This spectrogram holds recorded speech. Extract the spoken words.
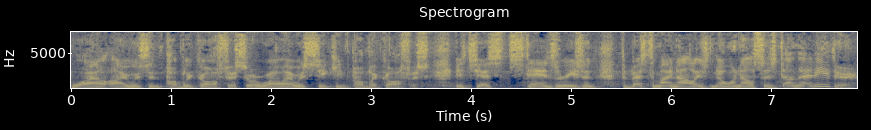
while I was in public office or while I was seeking public office. It just stands to reason. The best of my knowledge, no one else has done that either.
